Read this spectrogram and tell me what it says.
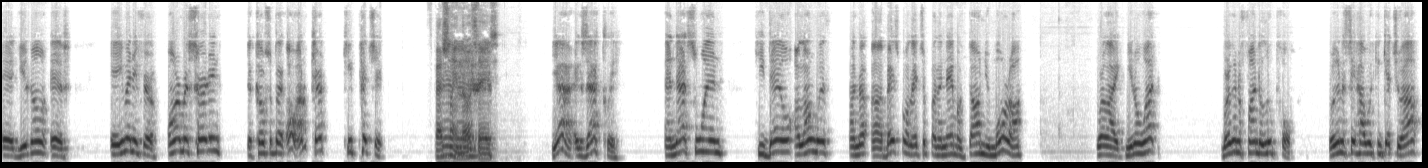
and you don't if even if your arm is hurting, the coach will be like, "Oh, I don't care, keep pitching." Especially and, in those days. Yeah, exactly, and that's when Hideo, along with a, a uh, baseball agent by the name of Don Nomura, were like, you know what? We're going to find a loophole. We're going to see how we can get you out.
